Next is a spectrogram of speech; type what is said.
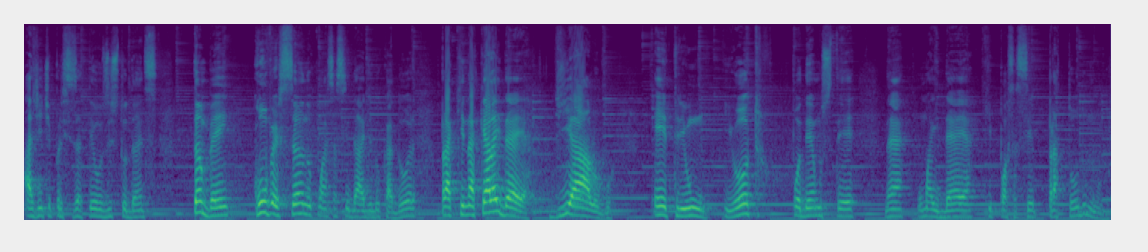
a gente precisa ter os estudantes também conversando com essa cidade educadora, para que naquela ideia, diálogo entre um e outro, podemos ter né, uma ideia que possa ser para todo mundo.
